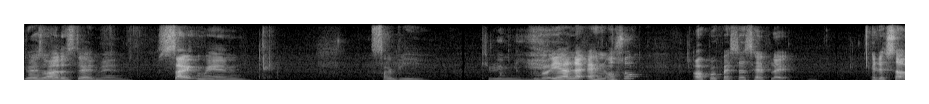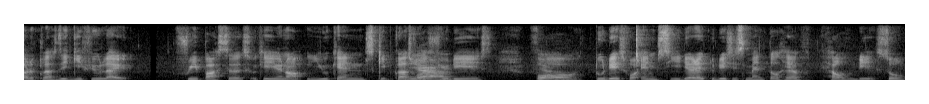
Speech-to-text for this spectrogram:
you guys don't understand, man. Psych, man. Be killing me. But yeah, like and also our professors have like at the start of the class they give you like free passes. Okay, you're not you can skip class for a few days. For Yeah. two days for MC. The other two days is mental health health day. So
